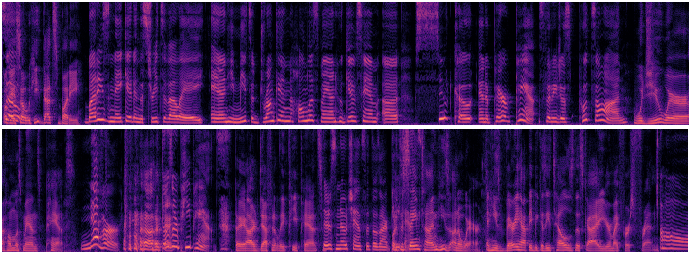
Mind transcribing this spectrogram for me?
okay, so he that's Buddy. Buddy's naked in the streets of LA and he meets a drunken homeless man who gives him a suit coat and a pair of pants that he just puts on. Would you wear a homeless man's pants? Never! Those are pee pants. They are definitely pee pants. There's no chance that those aren't pee but at the pants. same time, he's unaware. And he's very happy because he tells this guy, You're my first friend. Oh,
